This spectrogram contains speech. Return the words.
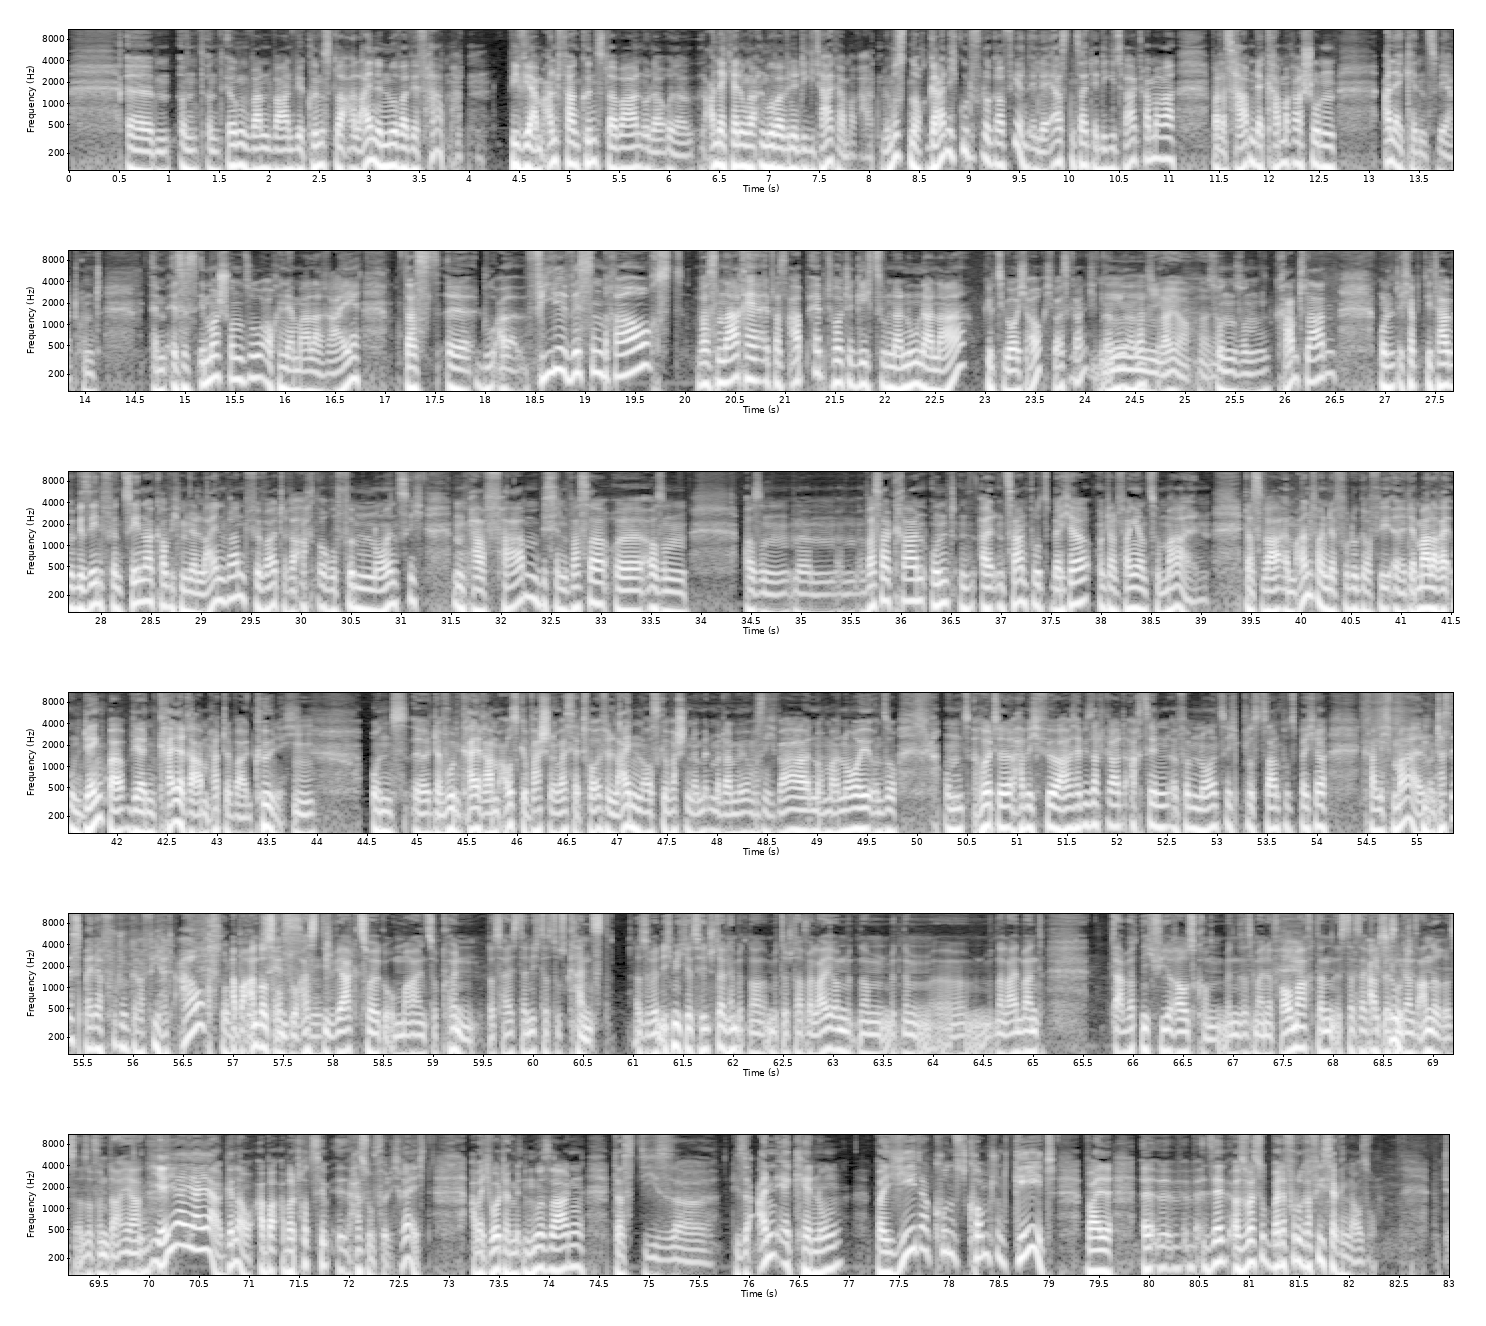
Ähm, und, und irgendwann waren wir Künstler alleine nur, weil wir Farben hatten wie wir am Anfang Künstler waren oder, oder Anerkennung hatten, nur weil wir eine Digitalkamera hatten. Wir mussten noch gar nicht gut fotografieren. In der ersten Zeit der Digitalkamera war das Haben der Kamera schon anerkennenswert. Und ähm, es ist immer schon so, auch in der Malerei, dass äh, du äh, viel Wissen brauchst, was nachher etwas abebbt. Heute gehe ich zu Nanu Nana. Gibt es die bei euch auch? Ich weiß gar nicht. Nanu Nana, mm, ja, ja, ja, so, ein, so ein Kramsladen. Und ich habe die Tage gesehen, für einen Zehner kaufe ich mir eine Leinwand, für weitere 8,95 Euro ein paar Farben, ein bisschen Wasser äh, aus dem aus dem ähm, ähm, Wasserkran und einen alten Zahnputzbecher und dann fange ich an zu malen. Das war am Anfang der Fotografie, äh, der Malerei undenkbar. Wer einen Keilrahmen hatte, war ein König. Mhm. Und äh, da wurden Keilrahmen ausgewaschen, weiß der Teufel, Leinen ausgewaschen, damit man dann, wenn irgendwas nicht war, nochmal neu und so. Und heute habe ich für, habe ich gesagt, gerade 18,95 plus Zahnputzbecher kann ich malen. Und das ist bei der Fotografie halt auch so ein Aber Prozess andersrum, du hast die Werkzeuge, um malen zu können. Das heißt ja nicht, dass du es kannst. Also wenn ich mich jetzt hinstelle mit, einer, mit der Staffelei und mit, einem, mit, einem, äh, mit einer Leinwand, da wird nicht viel rauskommen. Wenn das meine Frau macht, dann ist das Ergebnis Absolut. ein ganz anderes. Also von daher. Ja, ja, ja, ja, genau. Aber, aber trotzdem äh, hast du völlig recht. Aber ich wollte damit nur sagen, dass diese, diese Anerkennung bei jeder Kunst kommt und geht. Weil, äh, äh also weißt du, bei der Fotografie ist ja genauso.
